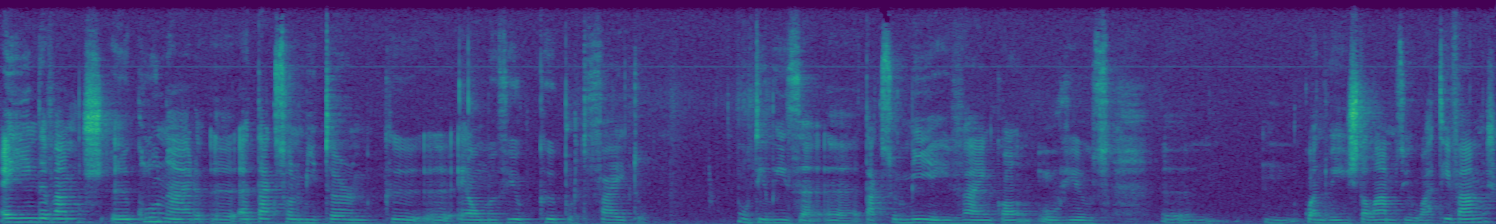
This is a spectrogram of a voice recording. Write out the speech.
Ainda vamos uh, clonar uh, a taxonomy term, que é uma view que por defeito utiliza a taxonomia e vem com o views quando instalamos e o ativamos,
